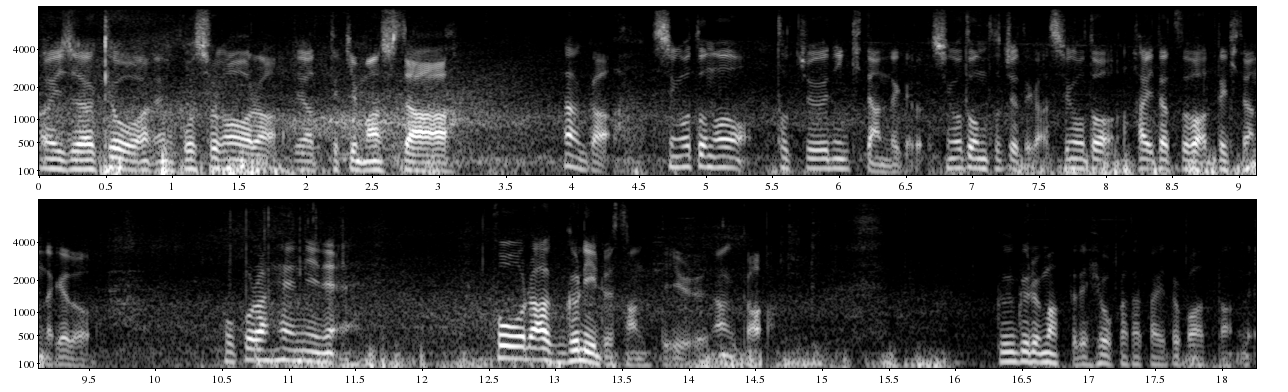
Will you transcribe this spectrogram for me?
はいじゃあ今日はね五所川原やってきました。なんか仕事の途中に来たんだけど仕事の途中っていうか仕事配達終わってきたんだけどここら辺にねポーラグリルさんっていうなんか Google マップで評価高いとこあったんで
